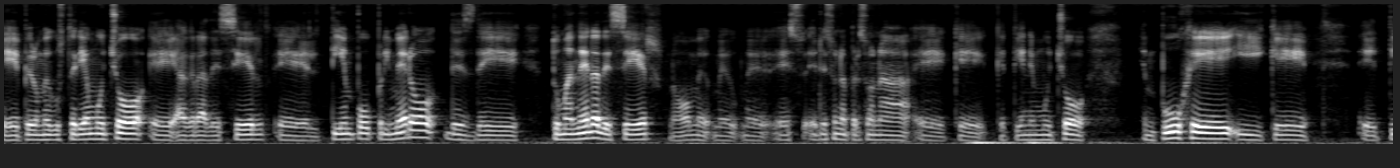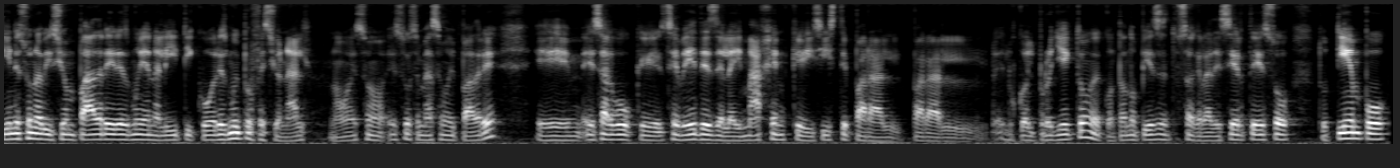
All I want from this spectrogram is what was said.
Eh, pero me gustaría mucho eh, agradecer el tiempo, primero desde tu manera de ser, ¿no? Me- me- me- es- eres una persona eh, que, que tiene mucho empuje y que eh, tienes una visión padre, eres muy analítico, eres muy profesional, ¿no? Eso, eso se me hace muy padre. Eh, es algo que se ve desde la imagen que hiciste para el, para el, el- proyecto, Contando Piezas, entonces agradecerte eso, tu tiempo,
